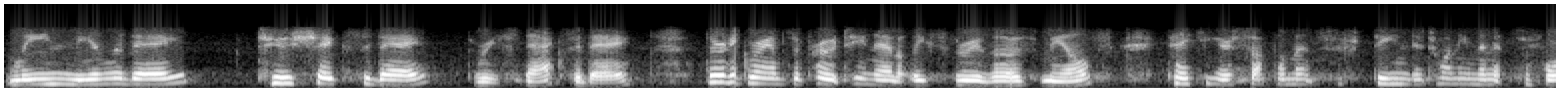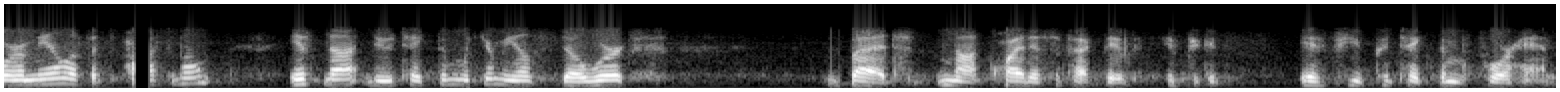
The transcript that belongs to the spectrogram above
lean meal a day, two shakes a day, three snacks a day, 30 grams of protein at at least three of those meals, taking your supplements 15 to 20 minutes before a meal if it's possible. If not, do take them with your meal. Still works, but not quite as effective if you could if you could take them beforehand.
